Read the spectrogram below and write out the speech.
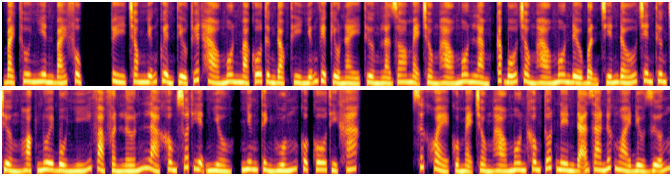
Bạch Thu Nhiên bái phục, Tuy trong những quyền tiểu thuyết hào môn mà cô từng đọc thì những việc kiểu này thường là do mẹ chồng hào môn làm, các bố chồng hào môn đều bận chiến đấu trên thương trường hoặc nuôi bồ nhí và phần lớn là không xuất hiện nhiều, nhưng tình huống của cô thì khác. Sức khỏe của mẹ chồng hào môn không tốt nên đã ra nước ngoài điều dưỡng,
